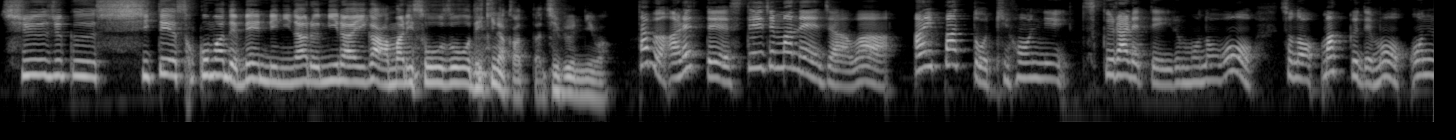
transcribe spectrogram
習熟してそこまで便利になる未来があまり想像できなかった、自分には。多分あれってステージマネージャーは iPad を基本に作られているものを、その Mac でも同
